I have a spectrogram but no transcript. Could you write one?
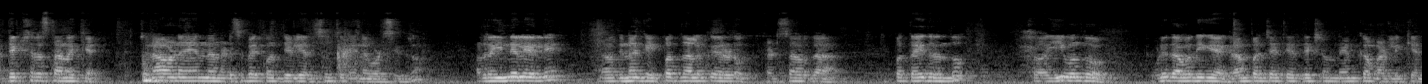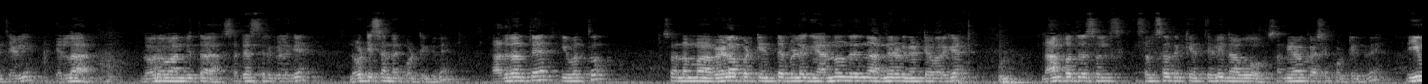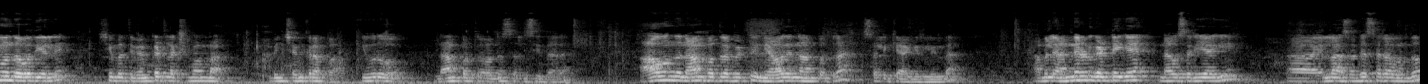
ಅಧ್ಯಕ್ಷರ ಸ್ಥಾನಕ್ಕೆ ಚುನಾವಣೆಯನ್ನ ನಡೆಸಬೇಕು ಅಂತೇಳಿ ಅಧಿಸೂಚನೆಯನ್ನು ಹೊರಡಿಸಿದ್ರು. ಅದರ ಹಿನ್ನೆಲೆಯಲ್ಲಿ ನಾವು ದಿನಾಂಕ ಇಪ್ಪತ್ನಾಲ್ಕು, ಎರಡು ಎರಡು ಸಾವಿರದ ಇಪ್ಪತ್ತೈದರಂದು ಸೊ ಈ ಒಂದು ಉಳಿದ ಅವಧಿಗೆ ಗ್ರಾಮ ಪಂಚಾಯತಿ ಅಧ್ಯಕ್ಷರನ್ನು ನೇಮಕ ಮಾಡಲಿಕ್ಕೆ ಅಂತೇಳಿ ಎಲ್ಲ ಗೌರವಾನ್ವಿತ ಸದಸ್ಯರುಗಳಿಗೆ ನೋಟಿಸ್ ಅನ್ನು ಕೊಟ್ಟಿದ್ವಿ. ಅದರಂತೆ ಇವತ್ತು, ಸೊ ನಮ್ಮ ವೇಳಾಪಟ್ಟಿಯಂತೆ ಬೆಳಗ್ಗೆ ಹನ್ನೊಂದರಿಂದ ಹನ್ನೆರಡು ಗಂಟೆವರೆಗೆ ನಾಮಪತ್ರ ಸಲ್ಲಿಸ್ ಸಲ್ಲಿಸೋದಕ್ಕೆ ಅಂತೇಳಿ ನಾವು ಸಮಯಾವಕಾಶ ಕೊಟ್ಟಿದ್ವಿ. ಈ ಒಂದು ಅವಧಿಯಲ್ಲಿ ಶ್ರೀಮತಿ ವೆಂಕಟಲಕ್ಷ್ಮಮ್ಮ ಬಿನ್ ಶಂಕರಪ್ಪ, ಇವರು ನಾಮಪತ್ರವನ್ನು ಸಲ್ಲಿಸಿದ್ದಾರೆ. ಆ ಒಂದು ನಾಮಪತ್ರ ಬಿಟ್ಟು ಇನ್ಯಾವುದೇ ನಾಮಪತ್ರ ಸಲ್ಲಿಕೆ ಆಗಿರಲಿಲ್ಲ. ಆಮೇಲೆ ಹನ್ನೆರಡು ಗಂಟೆಗೆ ನಾವು ಸರಿಯಾಗಿ ಎಲ್ಲ ಸದಸ್ಯರ ಒಂದು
